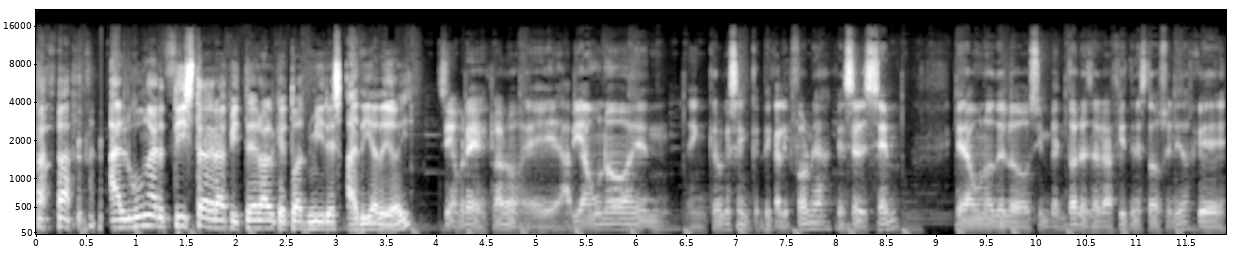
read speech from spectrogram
¿Algún artista grafitero al que tú admires a día de hoy? Sí, hombre, claro. Eh, había uno en, creo que es de California, que es el SEM que era uno de los inventores del graffiti en Estados Unidos, que,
